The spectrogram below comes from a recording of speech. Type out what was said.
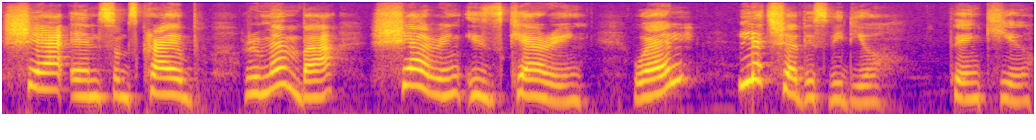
share and subscribe. Remember, sharing is caring. Well, let's share this video. Thank you.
